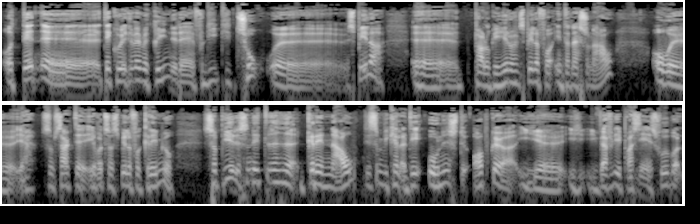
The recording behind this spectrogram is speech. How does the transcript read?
og den, øh, det kunne jeg ikke lade være med at grine lidt af, fordi de to øh, spillere, øh, Paulo Guerrero han spiller for Internacional, og øh, ja, som sagt, Everton spiller for Gremio, så bliver det sådan lidt, det der hedder Grenau, det som vi kalder det ondeste opgør i, øh, i, i hvert fald i brasiliansk fodbold,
